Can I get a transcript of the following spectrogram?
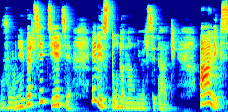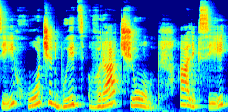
в университете. Ele estuda na universidade. Алексей хочет быть врачом. Алексей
